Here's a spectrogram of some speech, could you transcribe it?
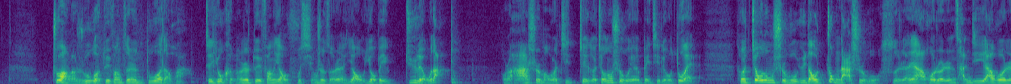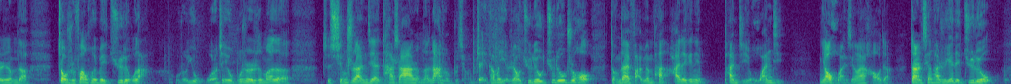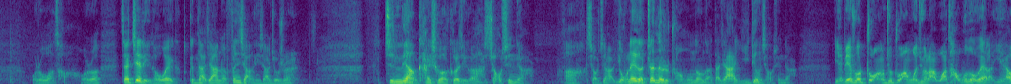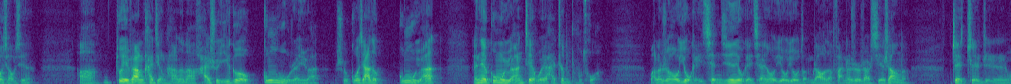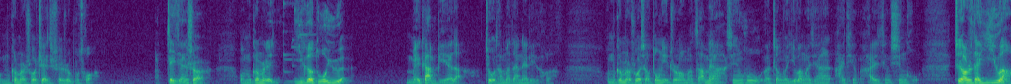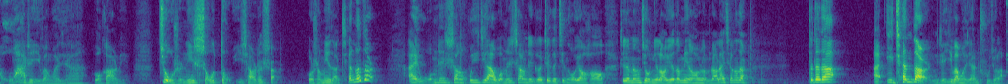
撞了。如果对方责任多的话，这有可能是对方要负刑事责任，要要被拘留的。我说啊是吗？我说机这个交通事故也被拘留，对。他说交通事故遇到重大事故，死人呀，或者人残疾呀，或者人什么的，肇事方会被拘留的。我说哟，我说这又不是他妈的这刑事案件他杀什么的，那就不行，这他妈也是要拘留。拘留之后等待法院判，还得给你判几缓几。你要缓刑还好点，但是先开始也得拘留。我说我操，我说在这里头我也跟大家呢分享一下，就是尽量开车，哥几个小心点儿。啊，小心啊！有那个真的是闯红灯的，大家一定小心点也别说撞就撞过去了，我操，无所谓了，也要小心啊！对方开警察的呢，还是一个公务人员，是国家的公务员，人家公务员这回还真不错。完了之后又给现金，又给钱，又又又怎么着的？反正是这协商呢。这这这，我们哥们儿说这确实不错。这件事儿，我们哥们儿这一个多月没干别的。就他妈在那里头了。我们哥们儿说：“小东，你知道吗？咱们呀，辛辛苦苦的挣个一万块钱，还挺还挺辛苦。这要是在医院花这一万块钱，我告诉你，就是你手抖一下的事儿。我说什么意思？签个字儿。哎，我们这上呼吸机啊，我们这上这个这个进口药好，这个能救你老爷子命，好怎么着？来签个字儿，哒哒哒。哎，一签字儿，你这一万块钱出去了。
